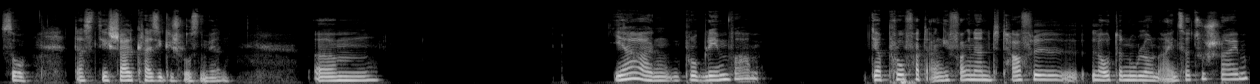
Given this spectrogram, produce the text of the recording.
So, dass die Schaltkreise geschlossen werden. Ähm, ja, ein Problem war, der Prof hat angefangen, an der Tafel lauter Nuller und Einser zu schreiben.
